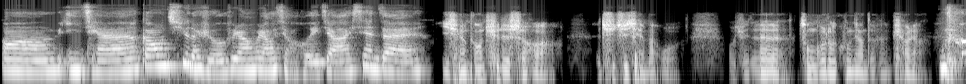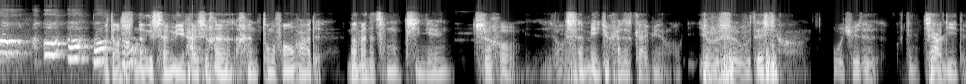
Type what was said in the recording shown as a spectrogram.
嗯，以前刚去的时候非常非常想回家，现在以前刚去的时候啊，去之前吧，我我觉得中国的姑娘都很漂亮，我当时那个审美还是很很东方化的。慢慢的从几年之后，然后审美就开始改变了。有的时候我在想，我觉得。跟家里的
